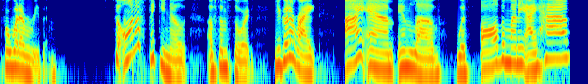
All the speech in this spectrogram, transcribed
for whatever reason. So, on a sticky note of some sort, you're going to write, I am in love with all the money I have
